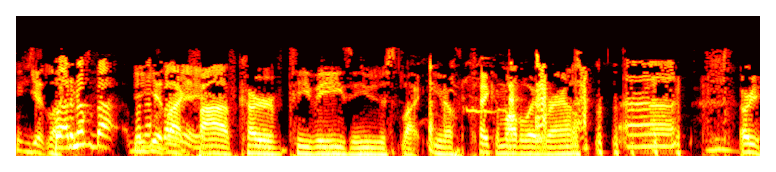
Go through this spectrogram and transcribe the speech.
You get but enough about but you enough get about like me. five curved TVs and you just like you know take them all the way around, Uh, or you,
